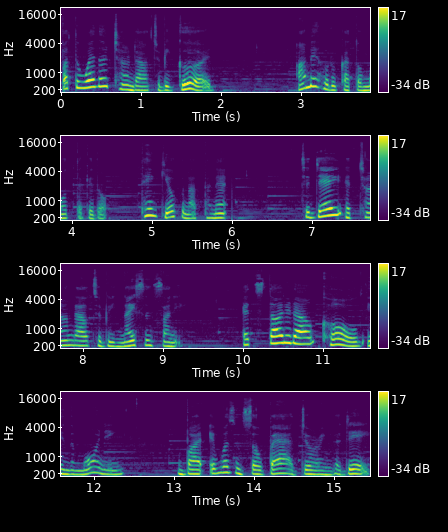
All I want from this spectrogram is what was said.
but the weather turned out to be good 雨降るかと思ったけど天気良くなったね Today it turned out to be nice and sunny It started out cold in the morning but it wasn't so bad during the day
